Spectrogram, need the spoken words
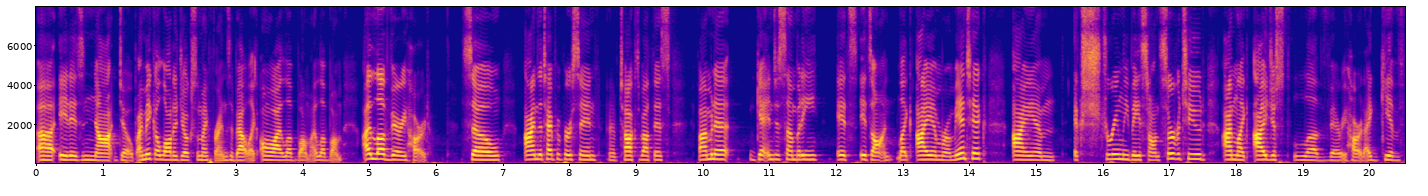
Uh, it is not dope. I make a lot of jokes with my friends about like, oh, I love bomb, I love bomb. I love very hard. So I'm the type of person, and I've talked about this, if I'm gonna get into somebody, it's it's on. Like I am romantic. I am extremely based on servitude. I'm like, I just love very hard. I give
